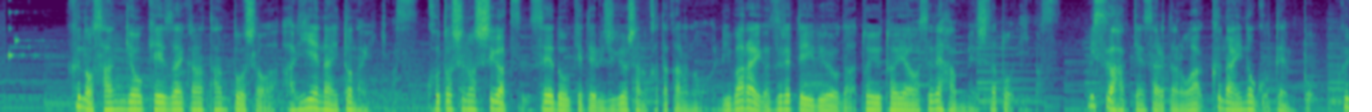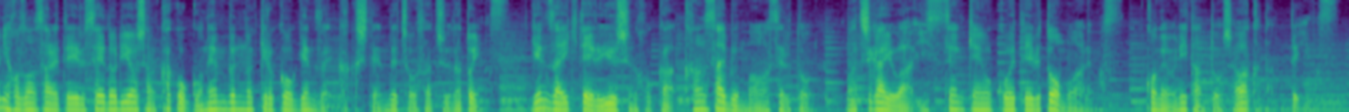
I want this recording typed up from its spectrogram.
区の産業経済課の担当者はありえないと嘆きます。今年の4月制度を受けている事業者の方からの利払いがずれているようだという問い合わせで判明したといいます。ミスが発見されたのは区内の5店舗。区に保存されている制度利用者の過去5年分の記録を現在各支店で調査中だといいます。現在生きている有志のほか関西分も合わせると間違いは1000件を超えていると思われます。このように担当者は語っています。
